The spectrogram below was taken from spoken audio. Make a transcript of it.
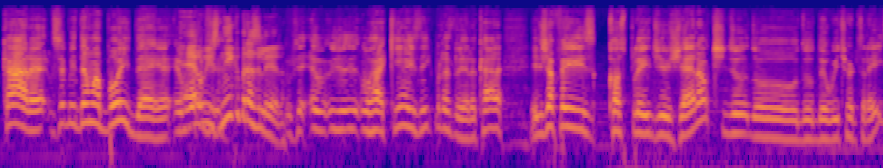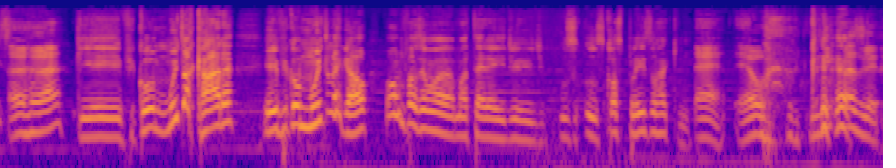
Cara, você me deu uma boa ideia. Eu é vou- o Sneak brasileiro. O Hakim é o Sneak brasileiro. Cara, ele já fez cosplay de Geralt do, do, do The Witcher 3, Aham. que ficou muito a cara, ele ficou muito legal. Vamos fazer uma matéria aí de, de os, os cosplays do Hakim. É, é o Sneak brasileiro.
